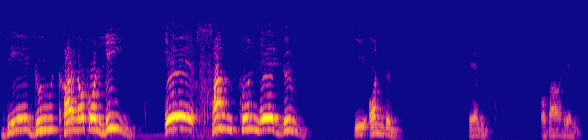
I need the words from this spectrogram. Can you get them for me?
Det Gud kaller for liv, er samfunn med Gud i Ånden. Det er liv, og bare det er liv.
